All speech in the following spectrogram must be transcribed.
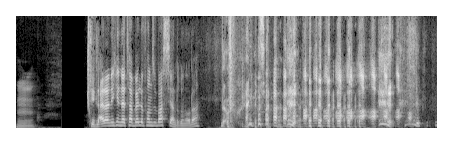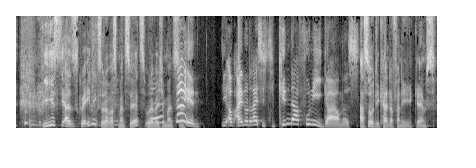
Hm. Steht leider nicht in der Tabelle von Sebastian drin, oder? Wie hieß die? Also Square Enix oder was meinst du jetzt? Oder welche meinst du? Nein! Die ab 1.30 Uhr, die Kinder Funny Games. Ach so, die Kinda Funny Games.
